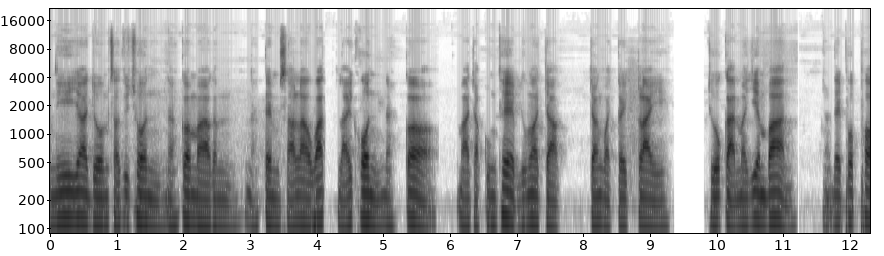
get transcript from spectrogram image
วันนี้ญาติโยมสาธุชนนะก็มากันนะเต็มศาลาวัดหลายคนนะก็มาจากกรุงเทพหรือมาจากจังหวัดไกลๆถือโอกาสมาเยี่ยมบ้านนะได้พบพ่อ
